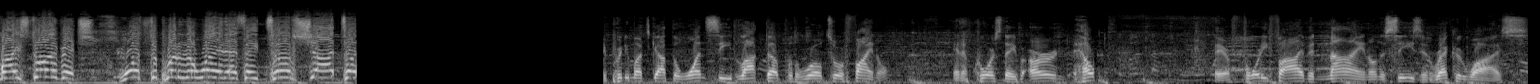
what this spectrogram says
Majstorovic wants to put it away. That's a tough shot. They pretty much got the one seed locked up for the World Tour final. And of course, they've earned help. They are 45 and 9 on the season, record-wise.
